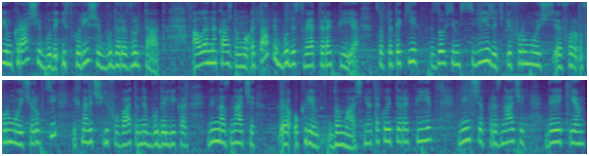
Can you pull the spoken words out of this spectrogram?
тим кращий буде і скоріший буде результат. Але на кожному етапі буде своя терапія. Тобто такі зовсім свіжі, тільки формуючі, фор- формуючі рубці, їх навіть шліфувати не буде лікар. Він назначить, е, окрім домашньої такої терапії, він ще призначить деякі, е,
